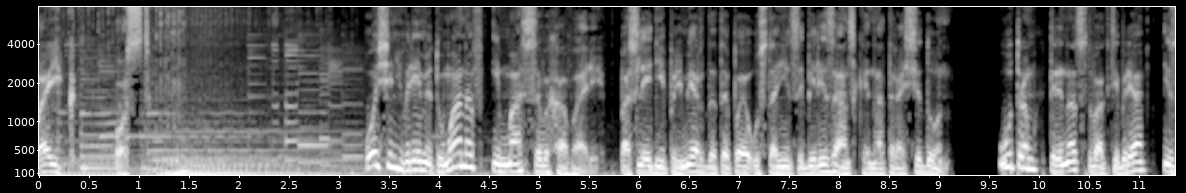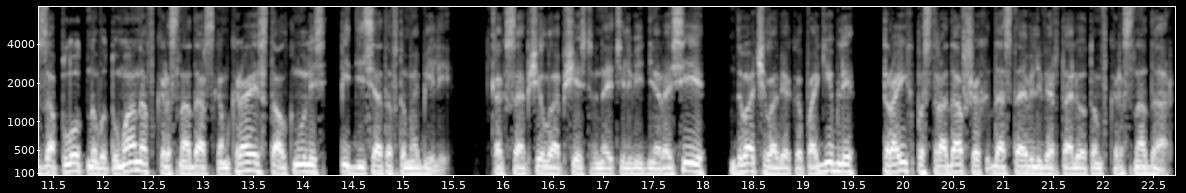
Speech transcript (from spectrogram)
Байк-пост Осень – время туманов и массовых аварий. Последний пример ДТП у станицы Березанской на трассе Дон. Утром 13 октября из-за плотного тумана в Краснодарском крае столкнулись 50 автомобилей. Как сообщило общественное телевидение России, два человека погибли, троих пострадавших доставили вертолетом в Краснодар.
